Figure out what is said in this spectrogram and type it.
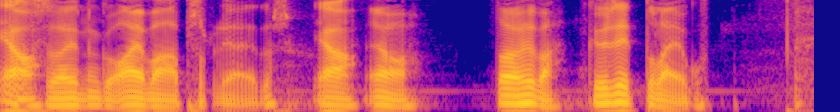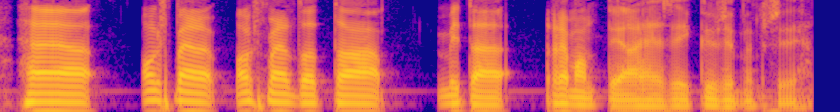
Joo, Se on niinku aivan absurdi ajatus. joo. Joo, toi on hyvä. Kyllä siitä tulee joku. Onko meillä, onks meillä tota, mitä remonttiaiheisia kysymyksiä?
